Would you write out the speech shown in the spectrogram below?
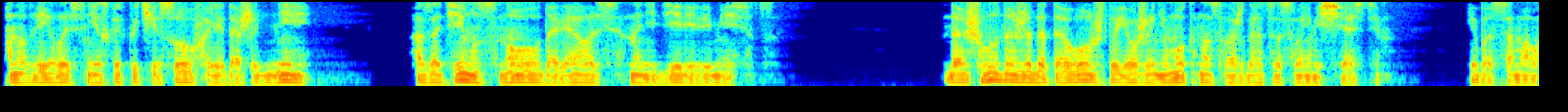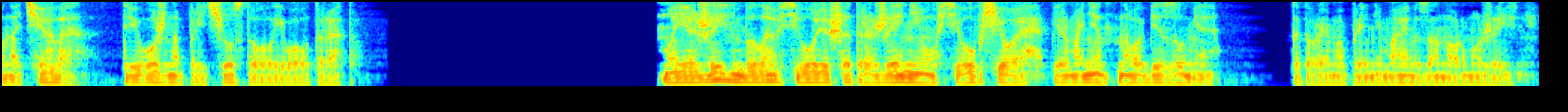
Оно длилось несколько часов или даже дней, а затем снова удалялось на недели или месяцы. Дошло даже до того, что я уже не мог наслаждаться своим счастьем, ибо с самого начала тревожно предчувствовал его утрату. Моя жизнь была всего лишь отражением всеобщего перманентного безумия, которое мы принимаем за норму жизни.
